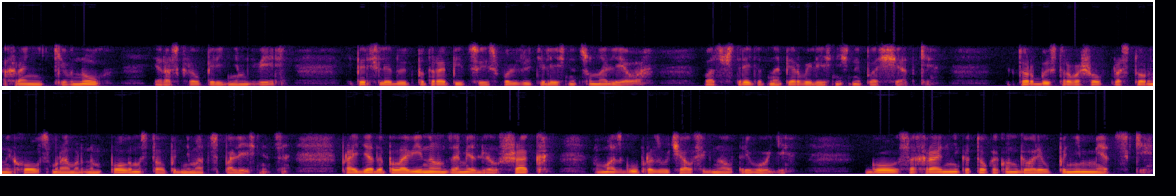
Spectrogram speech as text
Охранник кивнул и раскрыл перед ним дверь. «Теперь следует поторопиться. Используйте лестницу налево». Вас встретят на первой лестничной площадке. Виктор быстро вошел в просторный холл с мраморным полом и стал подниматься по лестнице. Пройдя до половины, он замедлил шаг. В мозгу прозвучал сигнал тревоги. Голос охранника, то, как он говорил по-немецки.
